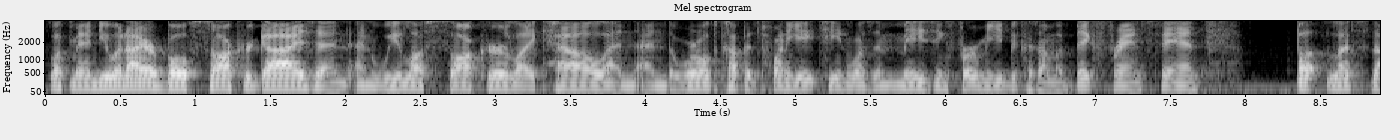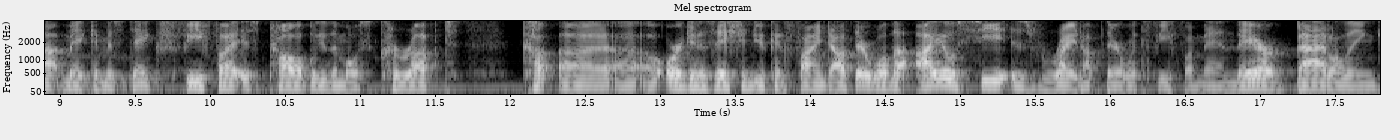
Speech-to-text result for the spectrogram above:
look man you and I are both soccer guys and and we love soccer like hell. And and the World Cup in 2018 was amazing for me because I'm a big France fan. But let's not make a mistake. FIFA is probably the most corrupt uh, uh, organization you can find out there. Well the IOC is right up there with FIFA man. They are battling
